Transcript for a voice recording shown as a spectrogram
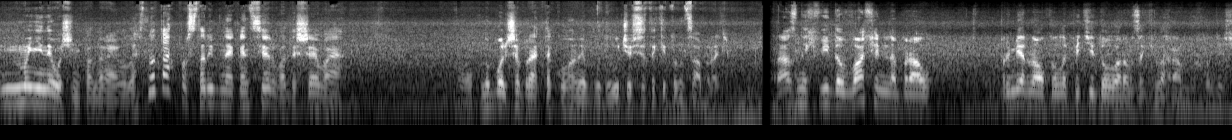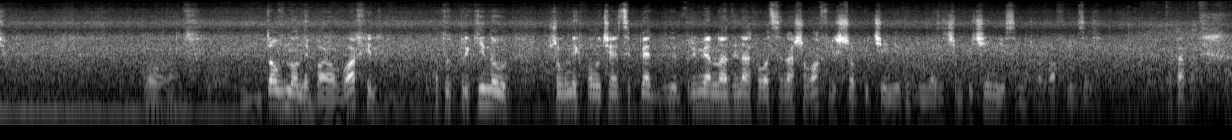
Мені не очень понравилось. Ну так, просто рыбная консерва, дешевая. Вот. Но больше брать такого не буду. Лучше все-таки тунца брать. Разных видов вафель набрал. Примерно около 5 долларов за килограмм выходит. Вот. Давно не брав вафель. А тут прикинув, що в них виходить 5, примерно одинакова ціна, що вафлі, що печенье. Так думаю, зачем печенье, якщо можна вафлі взяти. Отак от.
